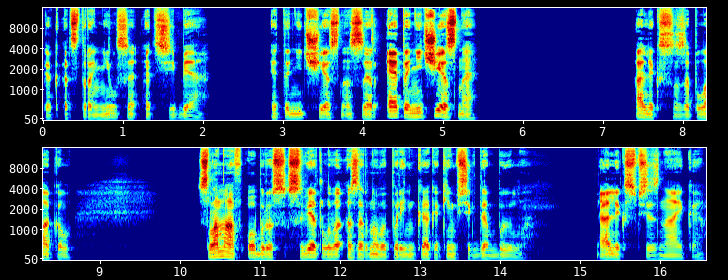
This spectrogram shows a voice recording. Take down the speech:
Как отстранился от себя. Это нечестно, сэр, это нечестно. Алекс заплакал, сломав образ светлого озорного паренька, каким всегда был. Алекс всезнайка,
